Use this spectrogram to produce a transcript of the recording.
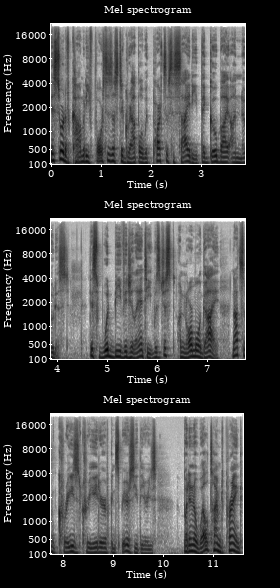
This sort of comedy forces us to grapple with parts of society that go by unnoticed. This would be vigilante was just a normal guy, not some crazed creator of conspiracy theories. But in a well timed prank,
